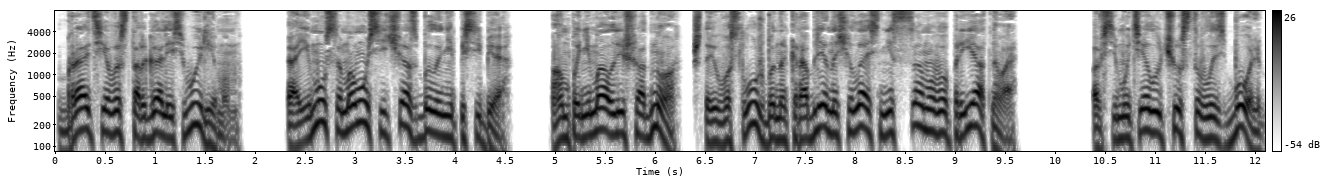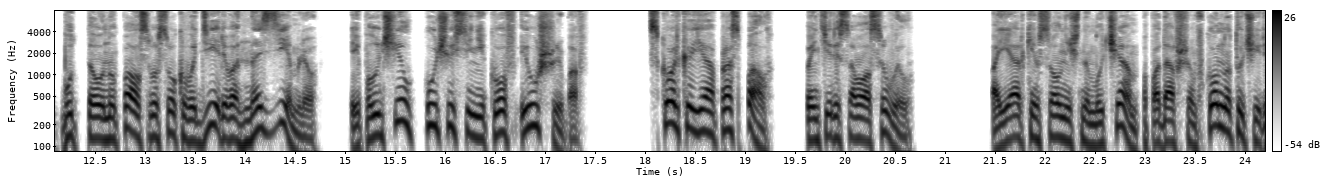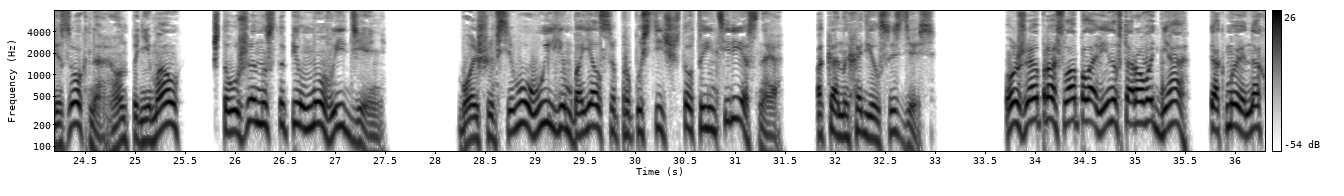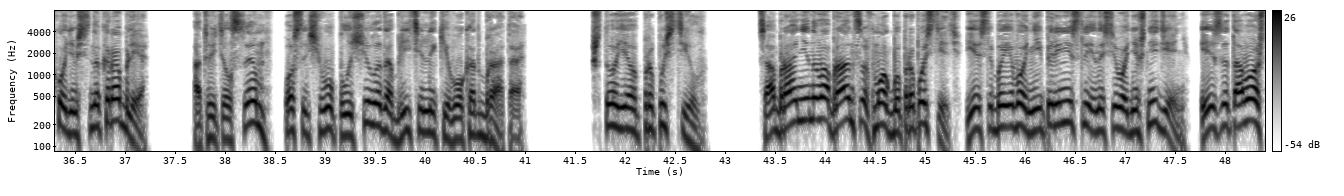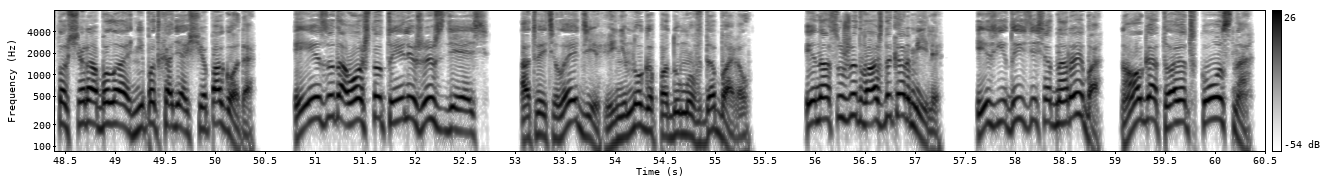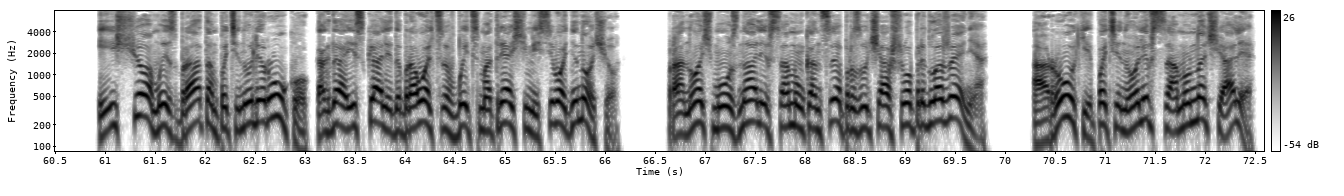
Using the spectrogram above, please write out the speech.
Братья восторгались Уильямом, а ему самому сейчас было не по себе. Он понимал лишь одно, что его служба на корабле началась не с самого приятного, по всему телу чувствовалась боль, будто он упал с высокого дерева на землю и получил кучу синяков и ушибов. «Сколько я проспал?» — поинтересовался Уилл. По ярким солнечным лучам, попадавшим в комнату через окна, он понимал, что уже наступил новый день. Больше всего Уильям боялся пропустить что-то интересное, пока находился здесь. «Уже прошла половина второго дня, как мы находимся на корабле», ответил Сэм, после чего получил одобрительный кивок от брата. Что я пропустил? Собрание новобранцев мог бы пропустить, если бы его не перенесли на сегодняшний день, из-за того, что вчера была неподходящая погода. И из-за того, что ты лежишь здесь, ответил Эдди и немного подумав добавил. И нас уже дважды кормили. Из еды здесь одна рыба, но готовят вкусно. И еще мы с братом потянули руку, когда искали добровольцев быть смотрящими сегодня ночью. Про ночь мы узнали в самом конце прозвучавшего предложения, а руки потянули в самом начале.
